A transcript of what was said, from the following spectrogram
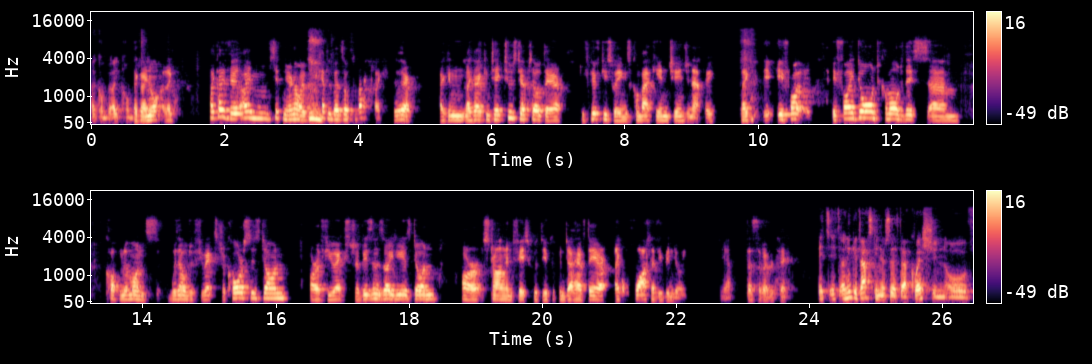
I come. I come. Like I know, like like I've I'm sitting here now. I've kettlebells out the back. Like they're there. I can like I can take two steps out there, do 50 swings, come back in, change a nappy. Like if I if I don't come out of this um, couple of months without a few extra courses done or a few extra business ideas done or strong and fit with the equipment I have there, like what have you been doing? Yeah, that's what I would say. It's, it's, I think it's asking yourself that question of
